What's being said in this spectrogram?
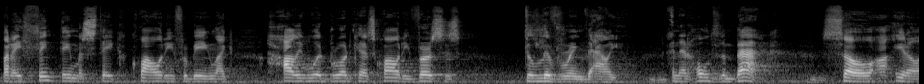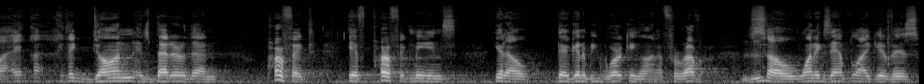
but I think they mistake quality for being like Hollywood broadcast quality versus delivering value, and that holds them back. So, uh, you know, I I think done is better than perfect if perfect means, you know, they're going to be working on it forever. Mm-hmm. So, one example I give is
